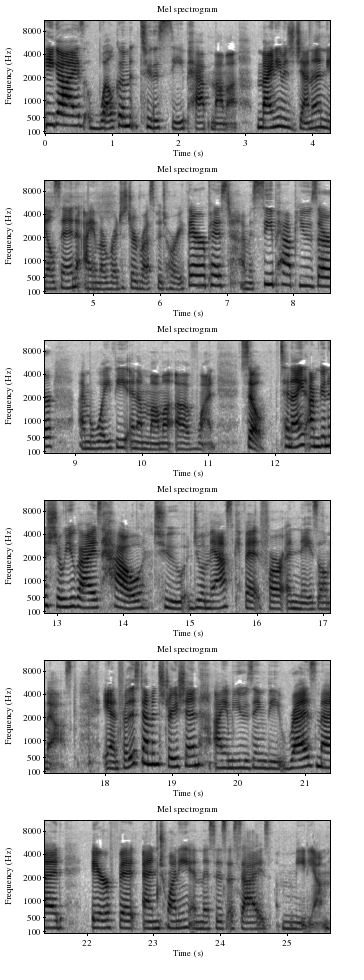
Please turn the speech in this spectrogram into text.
Hey guys, welcome to the CPAP Mama. My name is Jenna Nielsen. I am a registered respiratory therapist. I'm a CPAP user. I'm a wifey and a mama of one. So tonight I'm gonna show you guys how to do a mask fit for a nasal mask. And for this demonstration, I am using the ResMed AirFit N20 and this is a size medium,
